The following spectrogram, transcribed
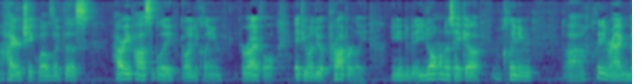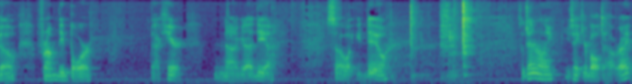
higher cheek welds like this, how are you possibly going to clean your rifle if you want to do it properly. You need to be, you don't want to take a cleaning uh, cleaning rag and go from the bore back here. Not a good idea. So what you do, so generally you take your bolt out, right?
